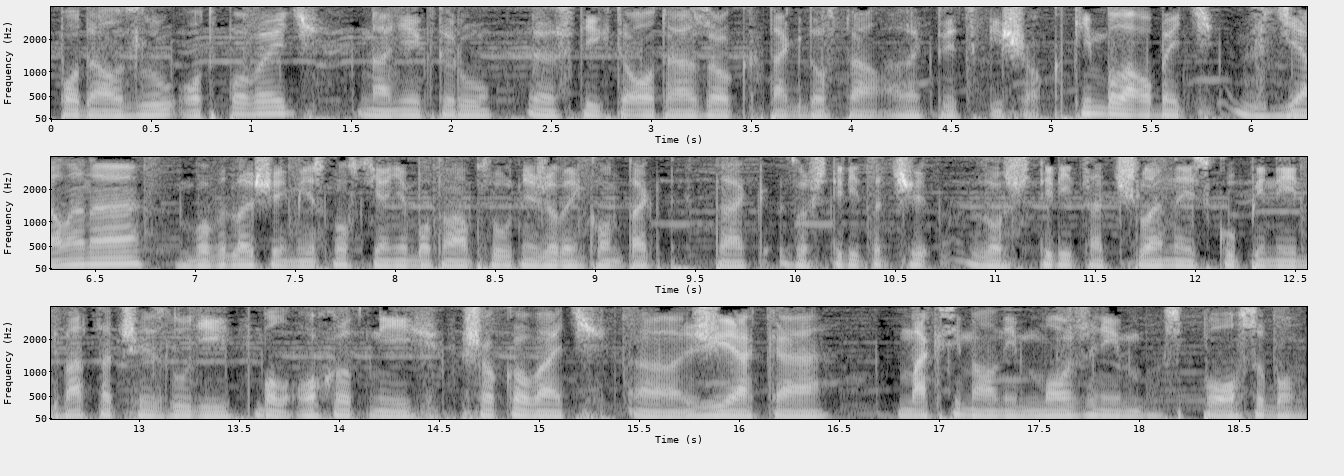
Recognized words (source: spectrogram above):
podal zlú odpoveď na niektorú z týchto otázok, tak dostal elektrický šok. Kým bola obeď vzdialená vo vedlejšej miestnosti a nebol tam absolútne žiaden kontakt, tak zo 40, zo 40 členej skupiny 26 ľudí bol ochotných šokovať uh, žiaka maximálnym možným spôsobom.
